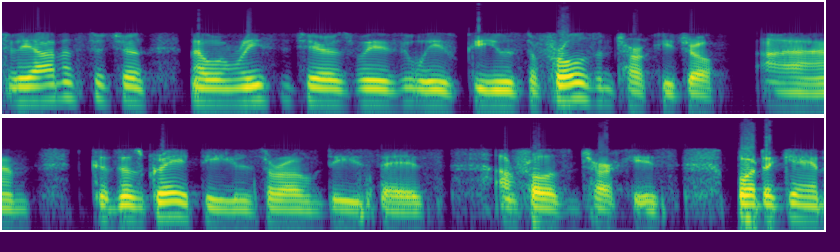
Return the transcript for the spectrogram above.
to be honest with you, now in recent years we've we've used a frozen turkey, Joe, because there's great deals around these days on frozen turkeys. But again,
